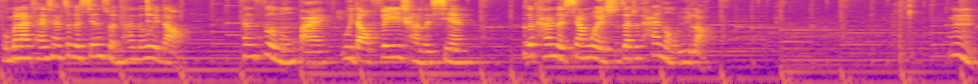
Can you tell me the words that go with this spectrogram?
我们来尝一下这个鲜笋汤的味道，汤色浓白，味道非常的鲜。这个汤的香味实在是太浓郁了。嗯，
